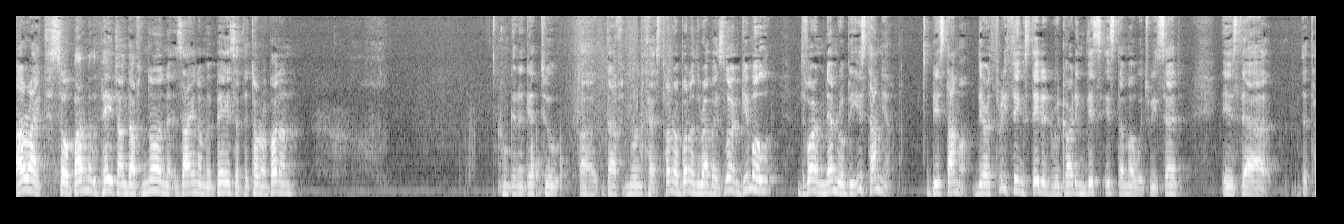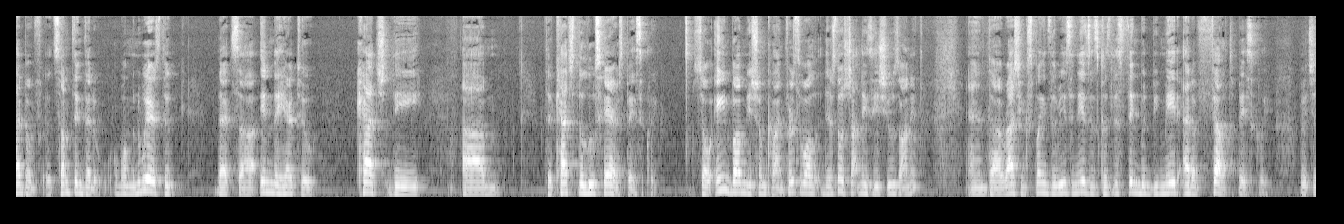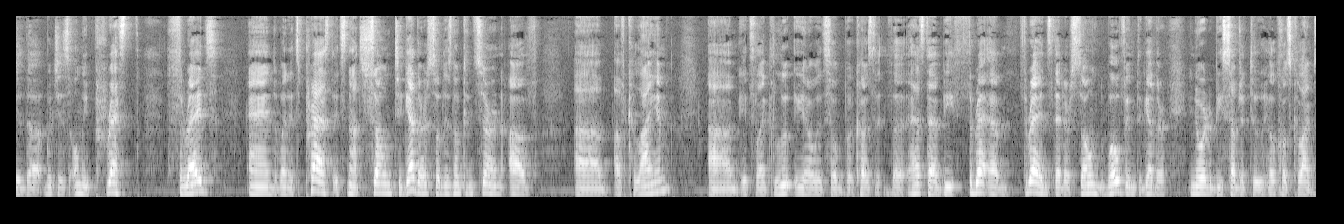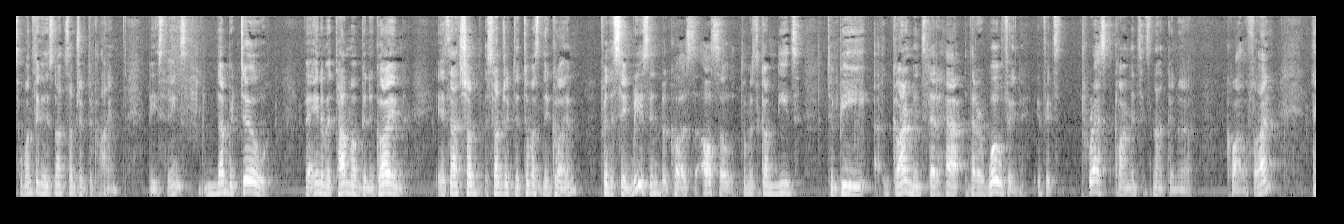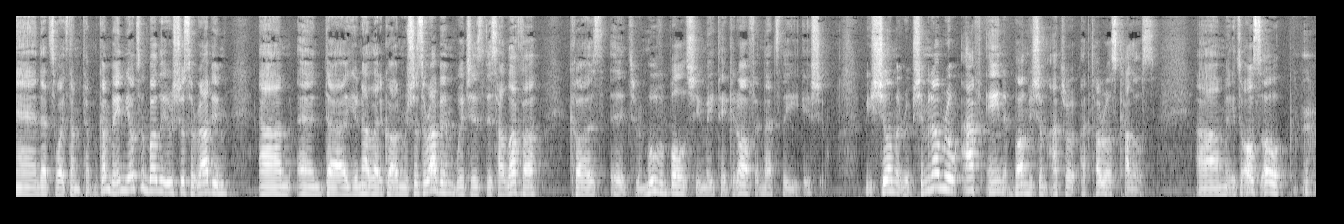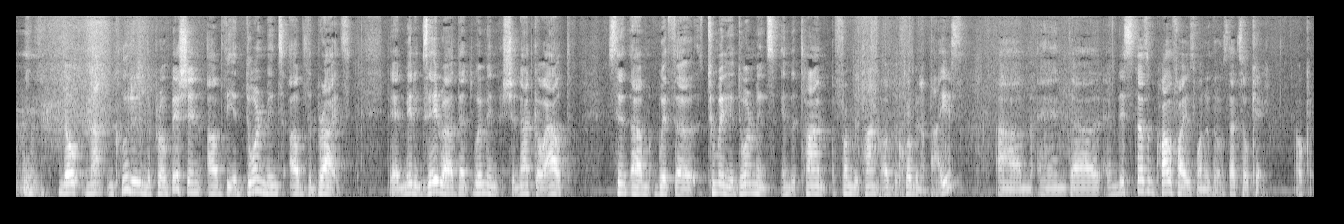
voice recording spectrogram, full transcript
All right, so bottom of the page on Daf Nun Zayin Beis at the Torah Rabbanon. We're going to get to uh, Daf Nun Ches. Torah Rabbanon, the rabbis learn Gimel Dvarim Nemru Beistamya. Beistama. There are three things stated regarding this istama, which we said is the the type of something that a woman wears to that's uh, in the hair to catch the um, to catch the loose hairs, basically. So, Ein Ba Mishum Klaim. First of all, there's no shatnez shoes on it. And uh, Rashi explains the reason is is because this thing would be made out of felt, basically, which is which is only pressed threads, and when it's pressed, it's not sewn together, so there's no concern of uh, of kalayim. Um, it's like you know, so because the, it has to be thread. Um, threads that are sewn, woven together in order to be subject to Hilchos Kalayim. So one thing is not subject to Kalayim, these things. Number two, it's not sub- subject to Tumas Negoyim for the same reason, because also Tumas Negoyim needs to be uh, garments that have that are woven. If it's pressed garments, it's not going to qualify, and that's why it's not Metam Um, and uh, you're not allowed to go out in Rosh Hashanah, which is this halacha, because it's removable. She may take it off, and that's the issue. Mishum Rib Shimon Amru Af Ein Ba Mishum Kalos. Um, it's also no not included in the prohibition of the adornments of the brides. They had made a that women should not go out um, with uh, too many adornments in the time from the time of the Churban Abayis, um, and uh, and this doesn't qualify as one of those. That's okay. Okay.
